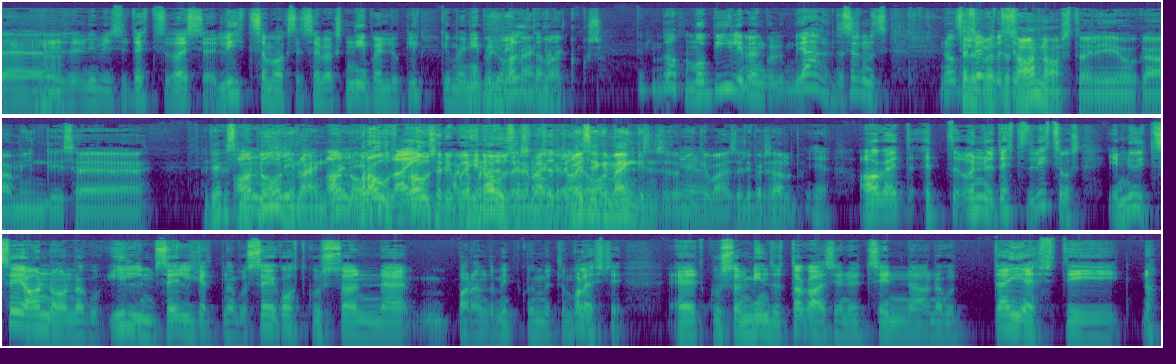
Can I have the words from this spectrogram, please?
mm. -hmm. niiviisi tehti seda asja lihtsamaks, et sa ei peaks nii palju klikkima ja nii palju haldama. noh, mobiilimängul, jah, selles mõttes no, selles mõttes Annost oli ju ka mingi see ma ei tea, kas mobiilimäng oli, Braus- brauseri aga põhine brauseri mäng oli, ma isegi mängisin seda mingi vahe, see oli päris halb. aga et, et on ju tehtud lihtsamaks. Ja nüüd see Anno on nagu ilmselgelt nagu see koht, kus on, paranda mind, kui ma ütlen valesti, et kus on mindud tagasi nüüd sinna nagu täiesti noh,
